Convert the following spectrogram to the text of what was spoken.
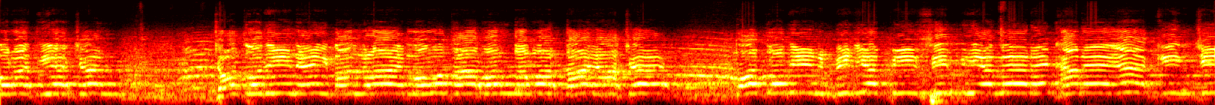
করে দিয়েছেন, যতদিন এই বাংলায় মমতা বন্দ্যোপাধ্যায় আছে, ততদিন বিজেপি সিপিএম এর এখানে এক ইঞ্চি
